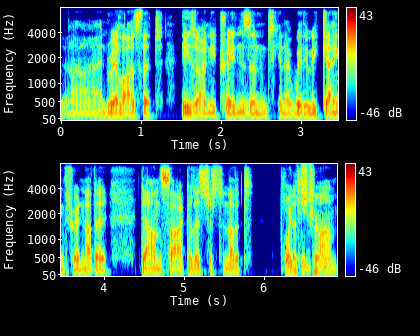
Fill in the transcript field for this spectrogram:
uh, and realize that these are only trends, and you know whether we're going through another down cycle, it's just another t- point That's in true. time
